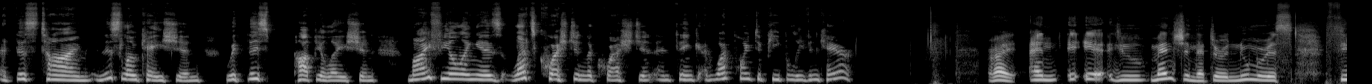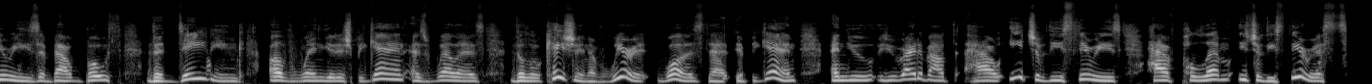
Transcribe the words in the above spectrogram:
at this time, in this location, with this population, my feeling is let's question the question and think at what point do people even care? Right. And it, it, you mentioned that there are numerous theories about both the dating of when Yiddish began as well as the location of where it was that it began. And you, you write about how each of these theories have polem, each of these theorists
